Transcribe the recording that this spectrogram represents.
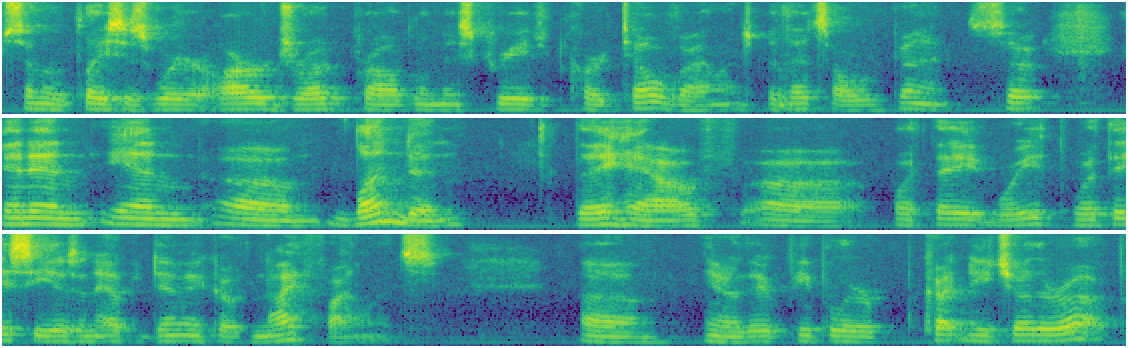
some of the places where our drug problem has created cartel violence, but that's all with guns. So, and in in um, London, they have uh, what they what they see as an epidemic of knife violence. Um, you know, people are cutting each other up,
